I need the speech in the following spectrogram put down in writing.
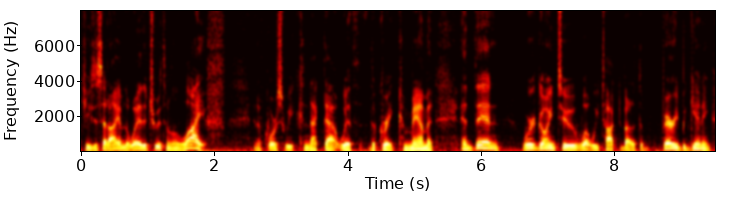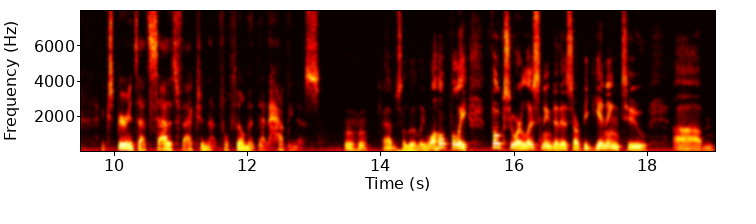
Jesus said, I am the way, the truth, and the life. And of course, we connect that with the great commandment. And then we're going to, what we talked about at the very beginning, experience that satisfaction, that fulfillment, that happiness. Absolutely. Well, hopefully, folks who are listening to this are beginning to um,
